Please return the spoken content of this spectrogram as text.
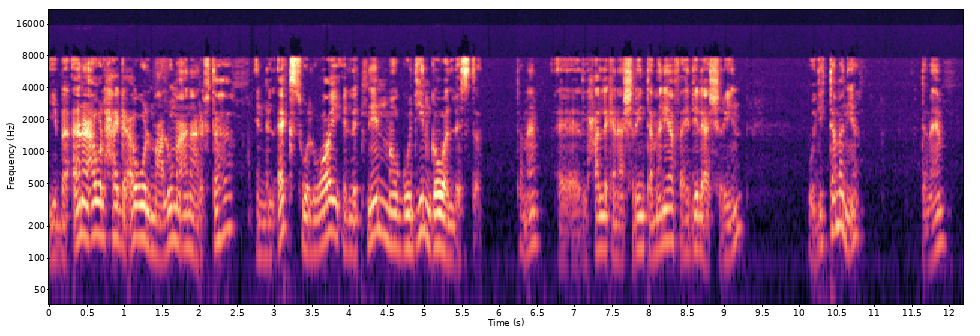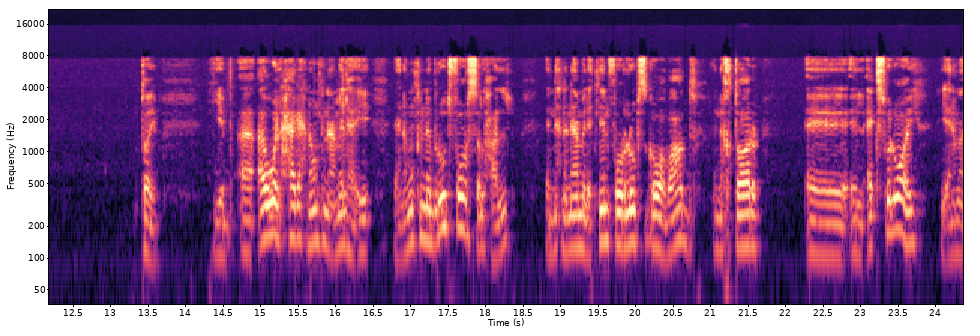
يبقى أنا أول حاجة أول معلومة أنا عرفتها إن ال X وال Y الاتنين موجودين جوه ال list تمام؟ آه، الحل كان 20 8 فهي دي ال 20 ودي ال 8 تمام؟ طيب يبقى أول حاجة إحنا ممكن نعملها إيه؟ إحنا ممكن ن brute force الحل إن إحنا نعمل اتنين for loops جوه بعض نختار ال X وال Y يعني ما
